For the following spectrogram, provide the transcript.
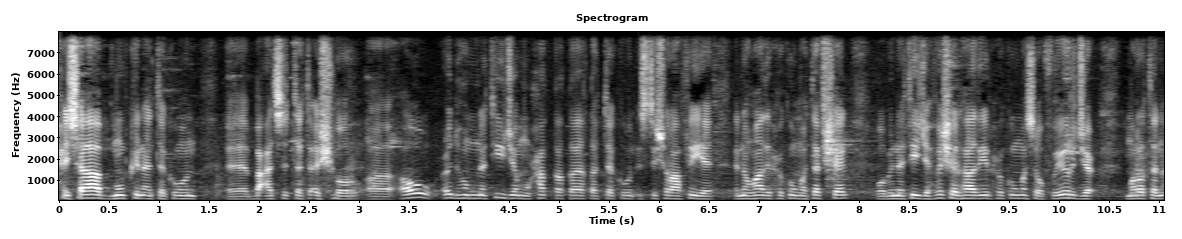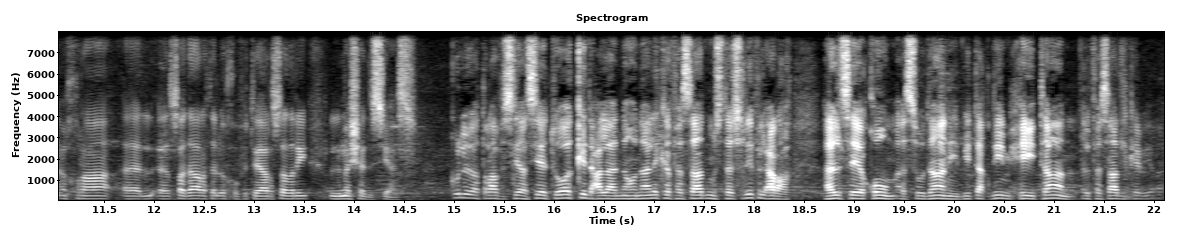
والحساب ممكن أن تكون آه، بعد ستة أشهر آه، أو عندهم نتيجة محققة قد تكون استشرافية أنه هذه الحكومة تفشل وبالنتيجة فشل هذه الحكومة سوف يرجع مرة أخرى آه، صدارة الأخوة في التيار الصدري للمشهد السياسي كل الأطراف السياسية تؤكد على أن هنالك فساد مستشري في العراق هل سيقوم السوداني بتقديم حيتان الفساد الكبيرة؟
